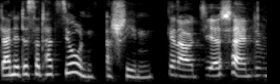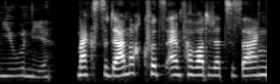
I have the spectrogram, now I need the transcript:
deine Dissertation erschienen. Genau, die erscheint im Juni. Magst du da noch kurz ein paar Worte dazu sagen?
